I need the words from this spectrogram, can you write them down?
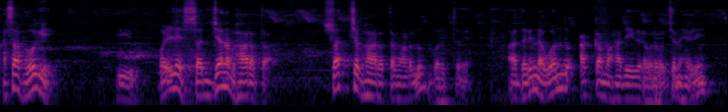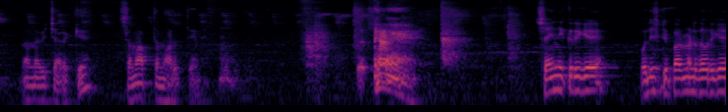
ಕಸ ಹೋಗಿ ಈ ಒಳ್ಳೆಯ ಸಜ್ಜನ ಭಾರತ, ಸ್ವಚ್ಛ ಭಾರತ ಮಾಡಲು ಬರುತ್ತದೆ. ಆದ್ದರಿಂದ ಒಂದು ಅಕ್ಕ ಮಹಾದೇವಿರವರ ವಚನ ಹೇಳಿ. ನನ್ನ ವಿಚಾರಕ್ಕೆ ಸಮಾಪ್ತ ಮಾಡುತ್ತೇನೆ. ಸೈನಿಕರಿಗೆ, ಪೊಲೀಸ್ ಡಿಪಾರ್ಟ್ಮೆಂಟ್ದವರಿಗೆ,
